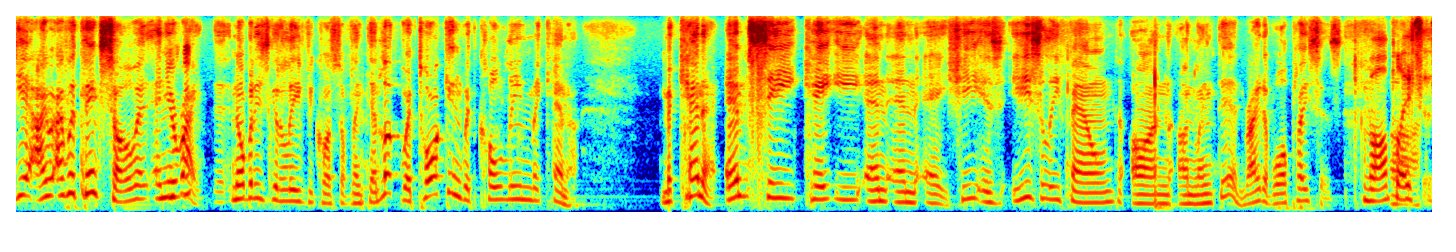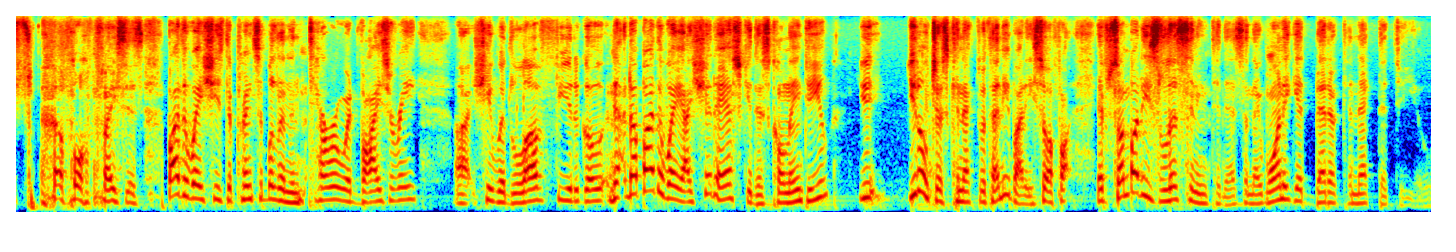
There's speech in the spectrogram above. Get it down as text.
Yeah, I, I would think so. And you're mm-hmm. right. Nobody's going to leave because of LinkedIn. Look, we're talking with Colleen McKenna. McKenna, M C K E N N A. She is easily found on on LinkedIn, right? Of all places. Of all places. Uh, of all places. By the way, she's the principal in Intero Advisory. Uh, she would love for you to go. Now, now, by the way, I should ask you this, Colleen. Do you you you don't just connect with anybody? So if if somebody's listening to this and they want to get better connected to you,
